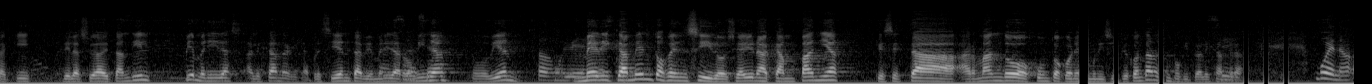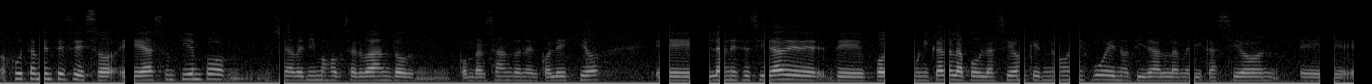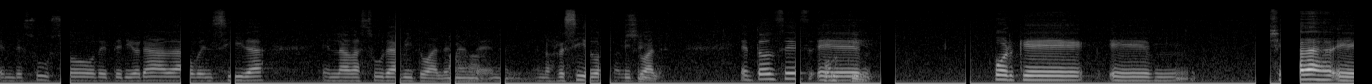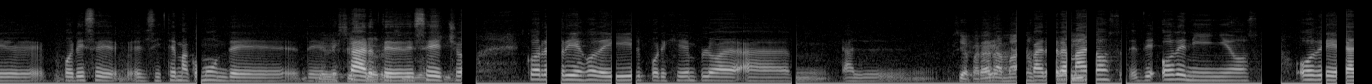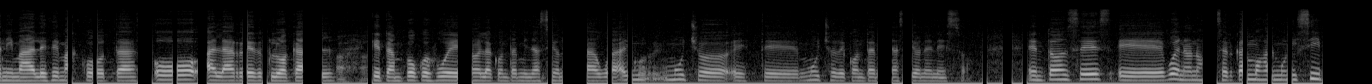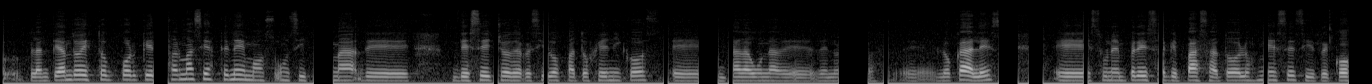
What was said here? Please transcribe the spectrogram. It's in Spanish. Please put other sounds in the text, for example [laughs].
aquí de la ciudad de Tandil. Bienvenidas, Alejandra, que es la presidenta. Bienvenida, Romina. ¿Todo bien? Todo muy bien. Medicamentos vencidos. Y hay una campaña que se está armando junto con el municipio. Contanos un poquito, Alejandra. Bueno, justamente es eso. Eh, hace un tiempo ya venimos observando, conversando en el colegio, eh, la necesidad de, poder comunicar a la población que no es bueno tirar la medicación eh, desuso, deteriorada o vencida en la basura habitual, en, los residuos habituales. Entonces, eh, porque eh, llevadas eh, por ese el sistema común de, descarte, de, desecho, corre el riesgo de ir, por ejemplo, a, al, parar a manos, de, o de niños, o de animales, de mascotas, o a la red cloacal, que tampoco es bueno, la contaminación de agua. Hay mucho, este, mucho de contaminación en eso. Entonces, eh, bueno, nos acercamos al municipio planteando esto porque las farmacias tenemos un sistema de desecho de residuos patogénicos eh, en cada una de, nuestros eh, locales. es una empresa que pasa todos los meses y recoge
